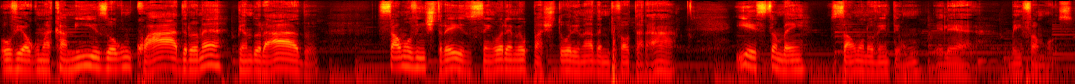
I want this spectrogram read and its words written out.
ou vê alguma camisa, algum quadro, né? Pendurado. Salmo 23, o Senhor é meu pastor e nada me faltará. E esse também, Salmo 91, ele é bem famoso.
